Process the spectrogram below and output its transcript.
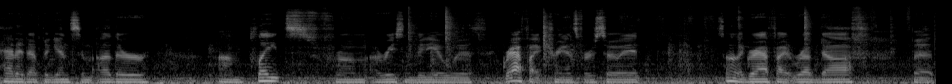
had it up against some other um, plates from a recent video with graphite transfer so it some of the graphite rubbed off but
